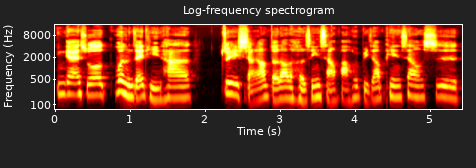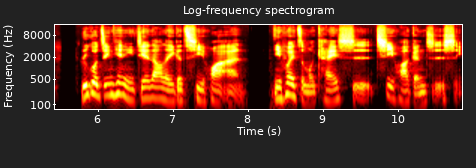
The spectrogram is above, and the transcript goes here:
应该说，问了这一题，他最想要得到的核心想法会比较偏向是：如果今天你接到了一个企划案，你会怎么开始企划跟执行？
